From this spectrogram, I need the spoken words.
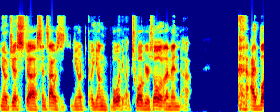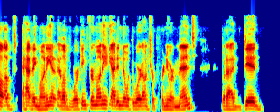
You know, just uh, since I was, you know, a young boy, like 12 years old. I mean, I, loved having money and I loved working for money. I didn't know what the word entrepreneur meant, but I did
